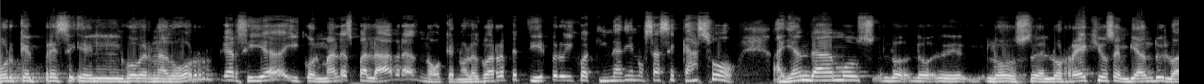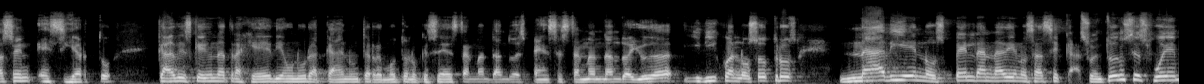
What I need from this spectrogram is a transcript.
porque el, gobernador García, y con malas palabras, no, que no las voy a repetir, pero dijo, aquí nadie nos hace caso. Allá andamos eh, los, los regios enviando y lo hacen, es cierto, cada vez que hay una tragedia, un huracán, un terremoto, lo que sea, están mandando despensa, están mandando ayuda y dijo a nosotros, nadie nos pela, nadie nos hace caso. Entonces fue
